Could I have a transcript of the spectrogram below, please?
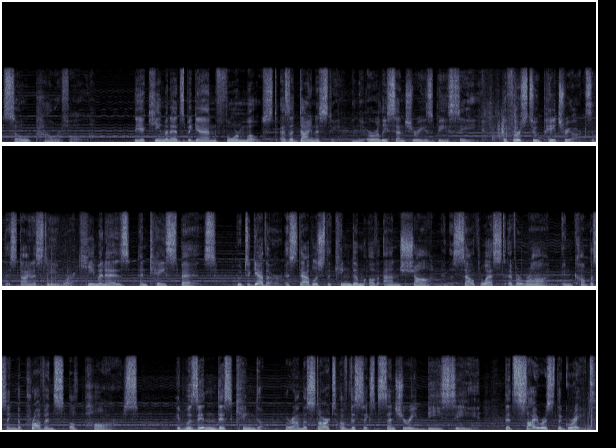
so powerful? The Achaemenids began foremost as a dynasty in the early centuries BC. The first two patriarchs of this dynasty were Achaemenes and Teispes, who together established the kingdom of Anshan in the southwest of Iran, encompassing the province of Pars. It was in this kingdom, around the start of the 6th century BC, that Cyrus the Great,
